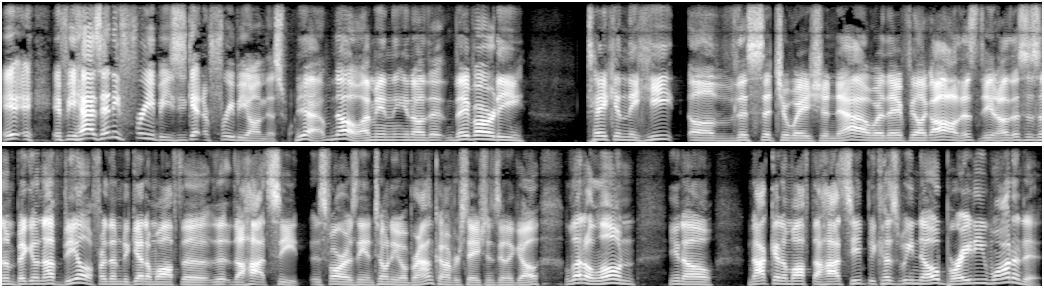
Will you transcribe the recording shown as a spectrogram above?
if he has any freebies, he's getting a freebie on this one. Yeah, no, I mean, you know, they've already taken the heat of this situation now where they feel like oh this you know this isn't a big enough deal for them to get him off the the, the hot seat as far as the Antonio Brown conversation is going to go let alone you know not get him off the hot seat because we know Brady wanted it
